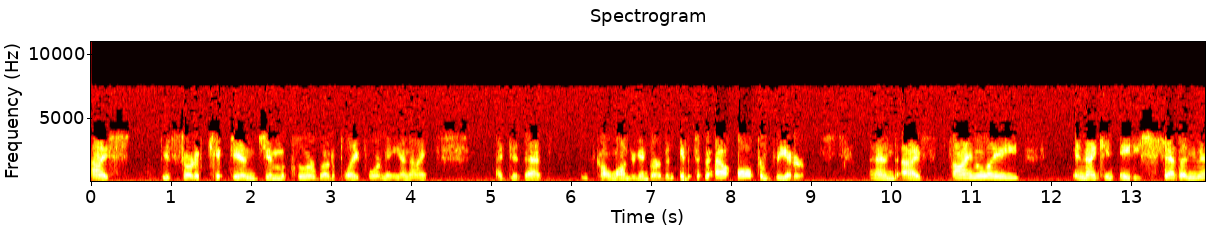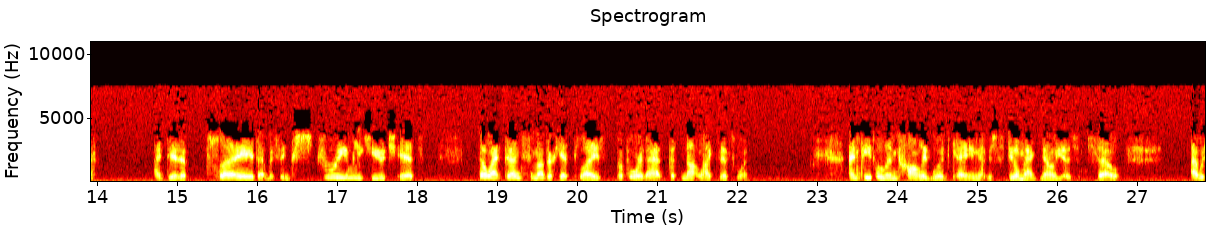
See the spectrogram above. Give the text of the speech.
I it sort of kicked in. Jim McLure wrote a play for me, and I I did that. It's called Laundry and Bourbon. It's all from theater. And I finally, in 1987, I did a play that was an extremely huge hit. Though I'd done some other hit plays before that, but not like this one. And people in Hollywood came. It was Steel Magnolias. So I was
